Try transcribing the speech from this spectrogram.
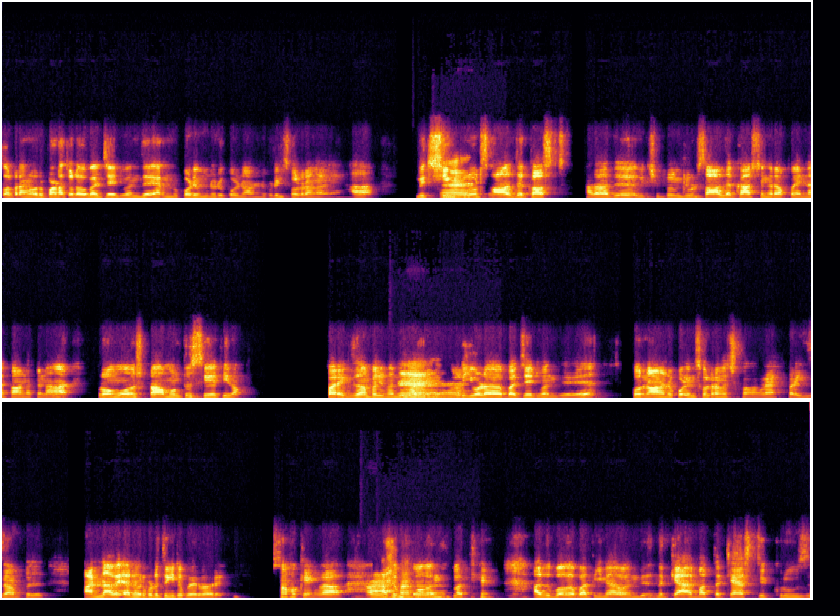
சொல்றாங்க ஒரு படத்தோட பட்ஜெட் வந்து 200 கோடி முந்நூறு கோடி நானூறு கோடின்னு சொல்றாங்க which. Includes all the cost அதாவது விச் இன்க்ளூட்ஸ் ஆல் த காஸ்ட்ங்கிறப்ப என்ன கணக்குன்னா ப்ரொமோஷன் அமௌண்ட்டும் சேர்த்தி தான் ஃபார் எக்ஸாம்பிள் வந்து லியோட பட்ஜெட் வந்து ஒரு நானூறு கோடின்னு சொல்றாங்க வச்சுக்கோங்களேன் ஃபார் எக்ஸாம்பிள் அண்ணாவே இரநூறு கோடி தூக்கிட்டு போயிடுவாரு ஓகேங்களா? அது போக வந்து பாத்தீங்க அது போக பாத்தீங்கன்னா வந்து இந்த கே மத்த கேஸ்ட் க்ரூஸ்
